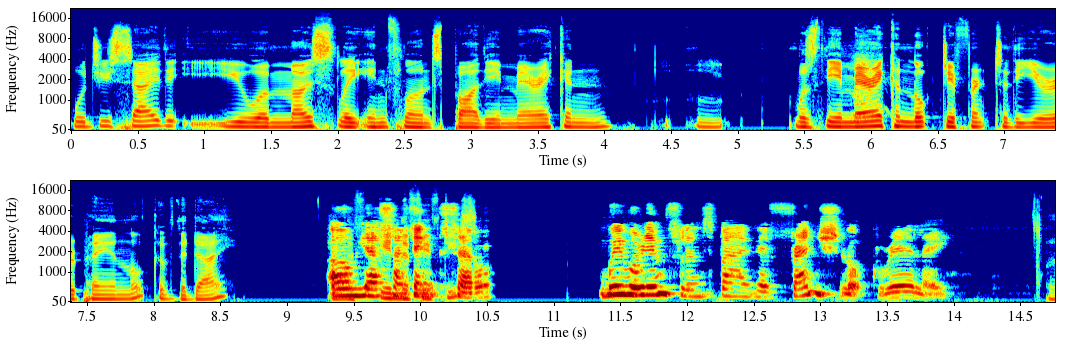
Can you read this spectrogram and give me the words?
would you say that you were mostly influenced by the American? l- Was the American look different to the European look of the day? Oh, the- yes, I think 50s? so. We were influenced by the French look, really. Ah,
